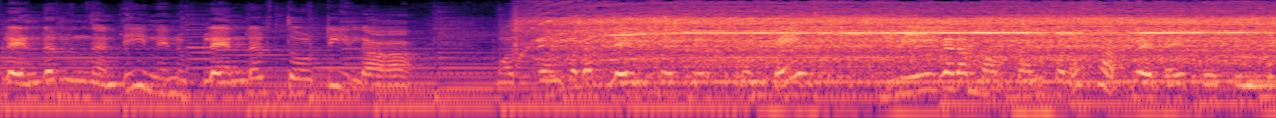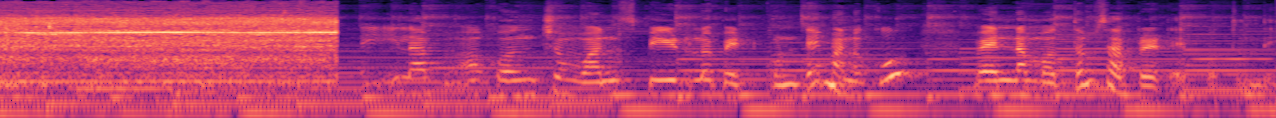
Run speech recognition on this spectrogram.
బ్లెండర్ ఉందండి. నేను బ్లెండర్ తోటి ఇలా మొత్తం కూడా బ్లెండ్ చేసేసుకుంటే మీగడ మొత్తం కూడా సపరేట్ అయిపోతుంది. ఇలా కొంచెం వన్ స్పీడ్లో పెట్టుకుంటే మనకు వెన్న మొత్తం సపరేట్ అయిపోతుంది.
